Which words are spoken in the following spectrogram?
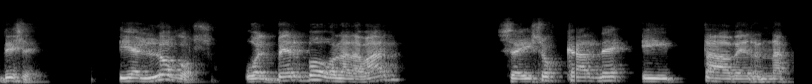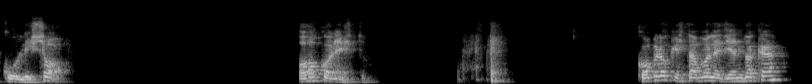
Dice, y el logos o el verbo o la lavar se hizo carne y tabernaculizó. Ojo con esto. ¿Cómo lo que estamos leyendo acá?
